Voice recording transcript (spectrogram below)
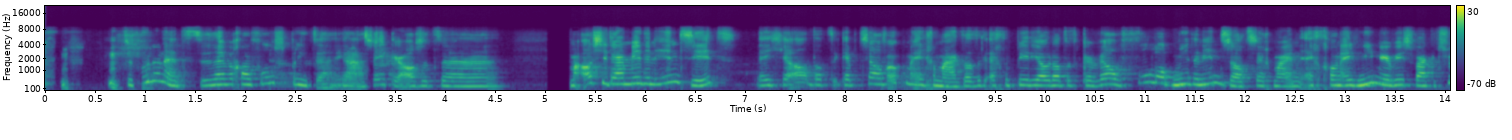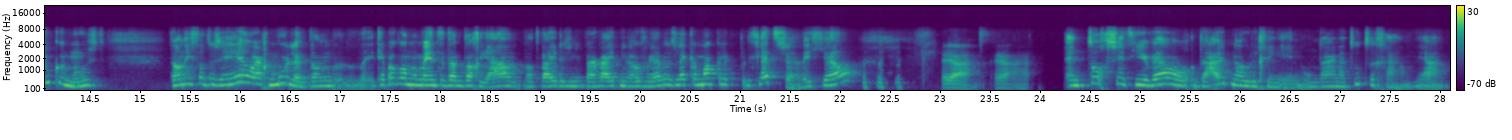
Ze voelen het. Ze hebben gewoon voelsprieten. Ja, zeker als het. eh, Maar als je daar middenin zit, weet je al, dat, ik heb het zelf ook meegemaakt, dat ik echt een periode dat ik er wel volop middenin zat, zeg maar, en echt gewoon even niet meer wist waar ik het zoeken moest. Dan is dat dus heel erg moeilijk. Dan, ik heb ook wel momenten dat ik dacht, ja, wat wij dus nu, waar wij het nu over hebben, is lekker makkelijk kletsen, weet je wel? Ja, ja. En toch zit hier wel de uitnodiging in om daar naartoe te gaan. Ja,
